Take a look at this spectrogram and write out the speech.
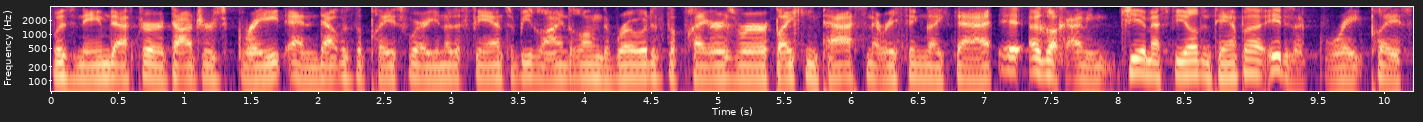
was named after a Dodgers great and that was the place where, you know, the fans would be lined along the road as the players were biking past and everything like that. It, uh, look, I mean, GMS Field in Tampa, it is a great place.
